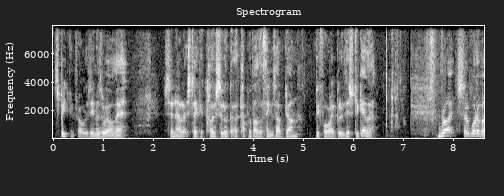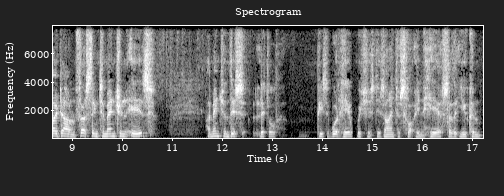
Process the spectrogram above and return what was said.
Speed controller's in as well there. So now let's take a closer look at a couple of other things I've done before I glue this together. Right, so what have I done? First thing to mention is I mentioned this little piece of wood here which is designed to slot in here so that you can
